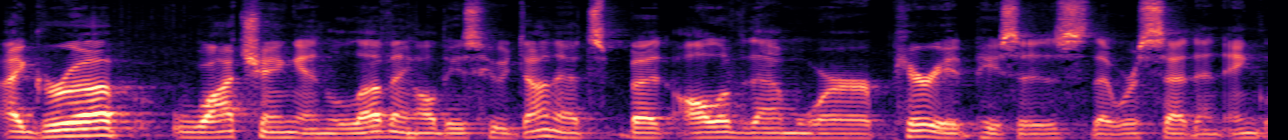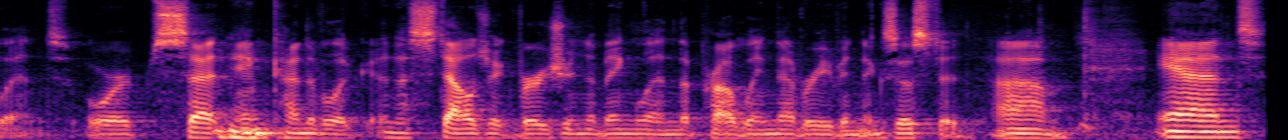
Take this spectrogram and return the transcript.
I grew up watching and loving all these whodunits, but all of them were period pieces that were set in England or set mm-hmm. in kind of like a nostalgic version of England that probably never even existed. Um, and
